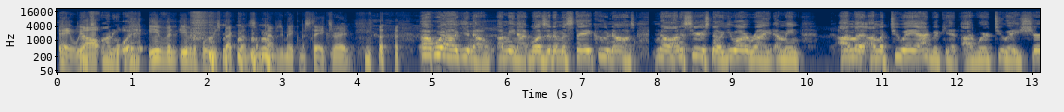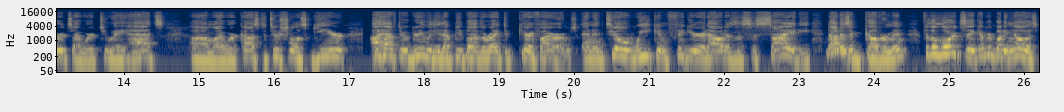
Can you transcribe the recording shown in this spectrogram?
Hey, we That's all funny. even even if we respect them, sometimes we make mistakes, right? Uh, well, you know, I mean, was it a mistake? Who knows? No, on a serious note, you are right. I mean, I'm a I'm a two A advocate. I wear two A shirts. I wear two A hats. Um, I wear constitutionalist gear. I have to agree with you that people have the right to carry firearms. And until we can figure it out as a society, not as a government, for the Lord's sake, everybody knows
